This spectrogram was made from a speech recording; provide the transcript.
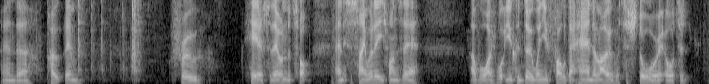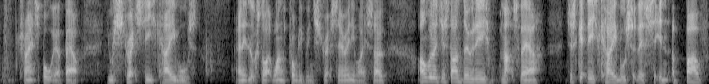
and uh, poke them through here so they're on the top. And it's the same with these ones there. Otherwise what you can do when you fold that handle over to store it or to transport it about you'll stretch these cables. And it looks like one's probably been stretched there anyway. So I'm going to just undo these nuts there. Just get these cables so they're sitting above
